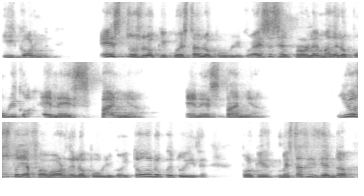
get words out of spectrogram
y con... Esto es lo que cuesta lo público. Ese es el problema de lo público en España. En España. Yo estoy a favor de lo público y todo lo que tú dices, porque me estás diciendo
